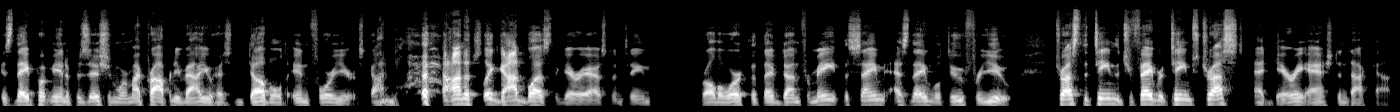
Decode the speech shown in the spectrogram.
because they put me in a position where my property value has doubled in four years. God, honestly, God bless the Gary Ashton team for all the work that they've done for me, the same as they will do for you. Trust the team that your favorite teams trust at GaryAshton.com.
